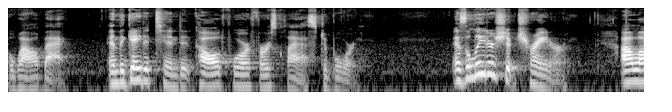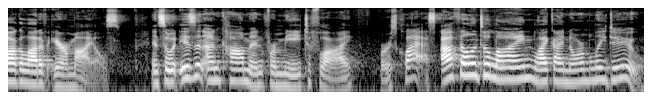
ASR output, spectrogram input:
a while back, and the gate attendant called for first class to board. As a leadership trainer, I log a lot of air miles, and so it isn't uncommon for me to fly first class. I fell into line like I normally do.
